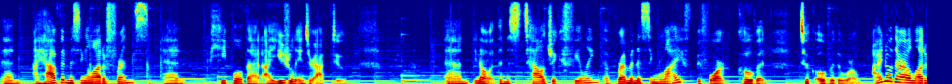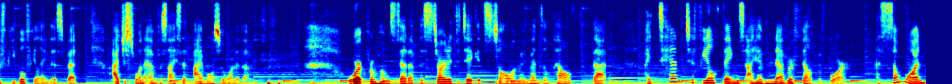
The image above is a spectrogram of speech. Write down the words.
And I have been missing a lot of friends and people that I usually interact to and you know the nostalgic feeling of reminiscing life before covid took over the world. I know there are a lot of people feeling this but i just want to emphasize that i'm also one of them. Work from home setup has started to take its toll on my mental health that i tend to feel things i have never felt before. As someone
